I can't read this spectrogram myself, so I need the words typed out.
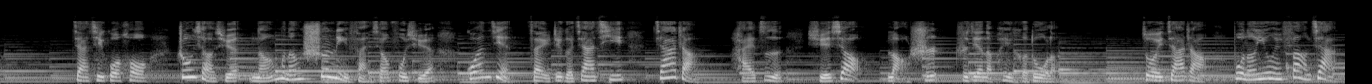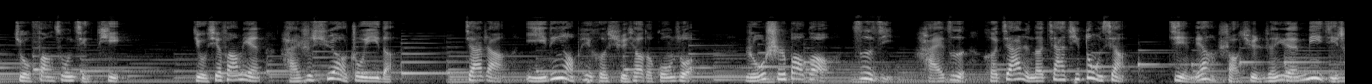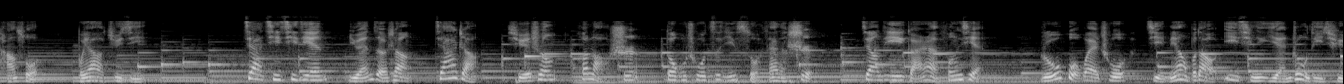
假期过后，中小学能不能顺利返校复学，关键在于这个假期家长、孩子、学校、老师之间的配合度了。作为家长，不能因为放假就放松警惕，有些方面还是需要注意的。家长一定要配合学校的工作，如实报告自己、孩子和家人的假期动向。尽量少去人员密集场所，不要聚集。假期期间，原则上家长、学生和老师都不出自己所在的市，降低感染风险。如果外出，尽量不到疫情严重地区，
